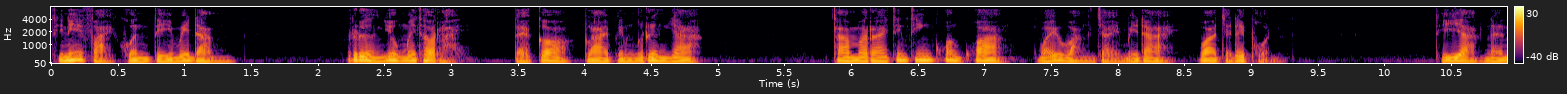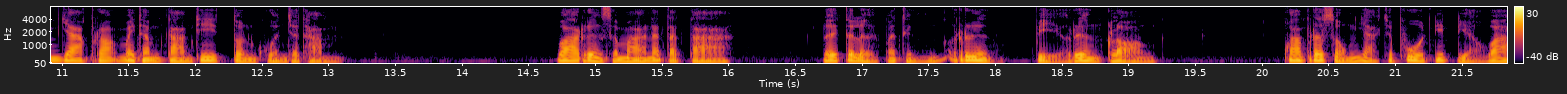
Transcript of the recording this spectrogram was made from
ทีนี้ฝ่ายคนตีไม่ดัง เรื่องยุ่งไม่เท่าไหร่ แต่ก็กลายเป็นเรื่องยากทำอะไรทิ้งๆคว้างๆไว้วางใจไม่ได้ว่าจะได้ผล ที่ยากนั้นยากเพราะไม่ทำตามที่ตนควรจะทำว่าเรื่องสมานตตา เลยเตลิดมาถึงเรื่องปีเรื่องกลอง ความประสงค์อยากจะพูดนิดเดียวว่า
